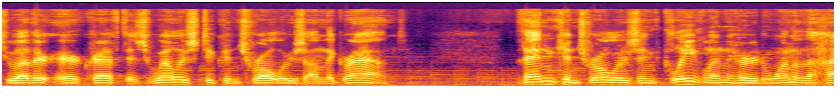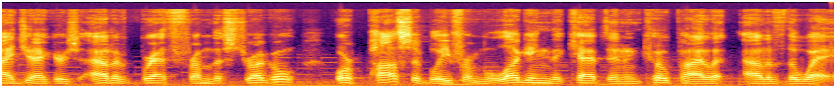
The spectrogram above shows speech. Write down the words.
to other aircraft as well as to controllers on the ground. Then controllers in Cleveland heard one of the hijackers out of breath from the struggle or possibly from lugging the captain and co pilot out of the way.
